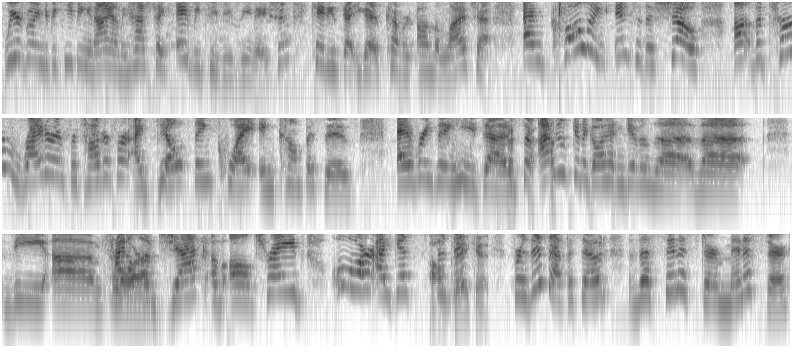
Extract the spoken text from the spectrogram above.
We are going to be keeping an eye on the hashtag ABTVZNation. Katie's got you guys covered on the live chat. And calling into the show, uh, the term writer and photographer, I don't think quite encompasses everything he does. So I'm just going to go ahead and give him the the the um, title of Jack of all trades, or I guess for I'll this take it. for this episode, the sinister minister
